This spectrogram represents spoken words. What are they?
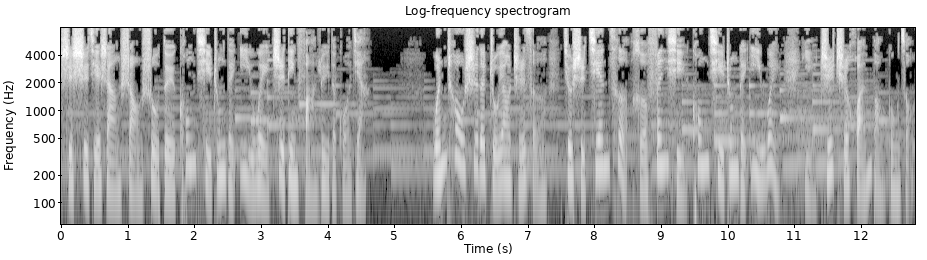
是世界上少数对空气中的异味制定法律的国家。闻臭师的主要职责就是监测和分析空气中的异味，以支持环保工作。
